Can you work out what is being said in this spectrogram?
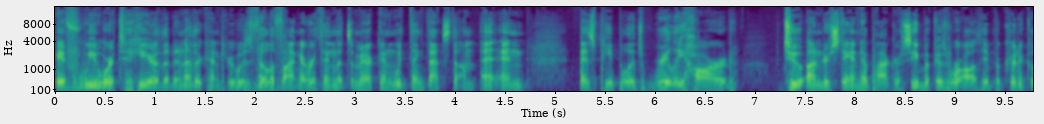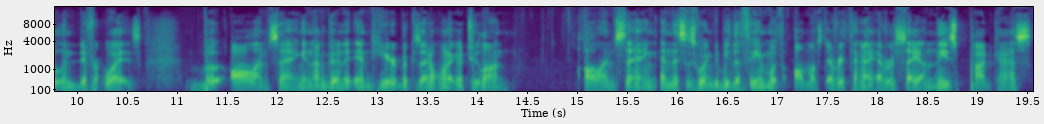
if we were to hear that another country was vilifying everything that's American, we'd think that's dumb. And, and as people, it's really hard to understand hypocrisy because we're all hypocritical in different ways. But all I'm saying, and I'm going to end here because I don't want to go too long. All I'm saying, and this is going to be the theme with almost everything I ever say on these podcasts,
